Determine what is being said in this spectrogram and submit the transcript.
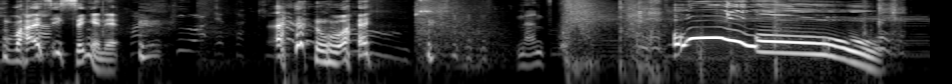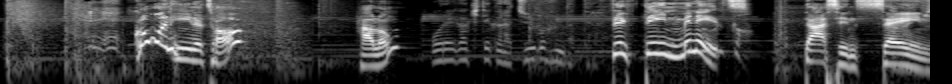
Why is he singing it? what? oh! Go on, Hinata. How long? 15 minutes. That's insane.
